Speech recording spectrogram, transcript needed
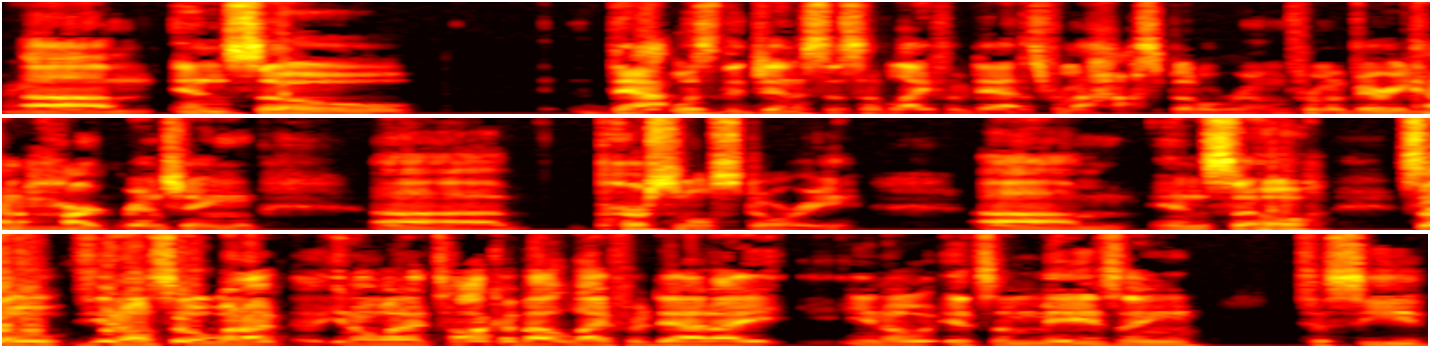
Right. Um, and so that was the genesis of Life of Dad. It's from a hospital room, from a very kind mm-hmm. of heart wrenching uh, personal story. Um, and so, so you know, so when I, you know, when I talk about Life of Dad, I, you know, it's amazing to see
